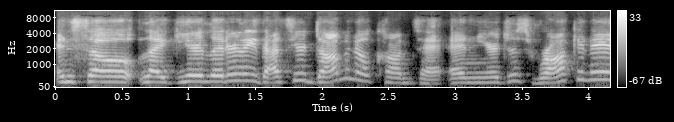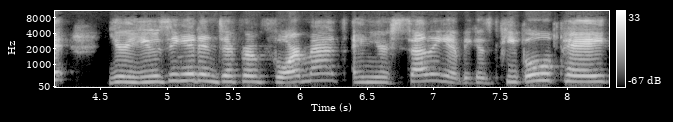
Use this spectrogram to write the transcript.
And so, like, you're literally that's your domino content, and you're just rocking it. You're using it in different formats and you're selling it because people will pay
